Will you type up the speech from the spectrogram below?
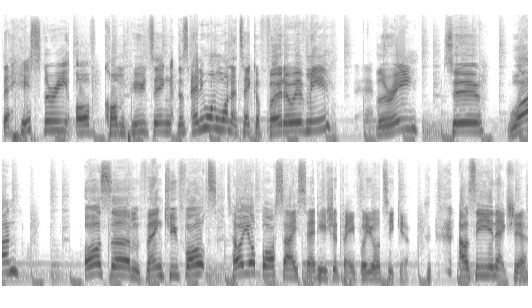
The history of computing. Does anyone want to take a photo with me? Three, two, one. Awesome. Thank you, folks. Tell your boss I said he should pay for your ticket. I'll see you next year.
